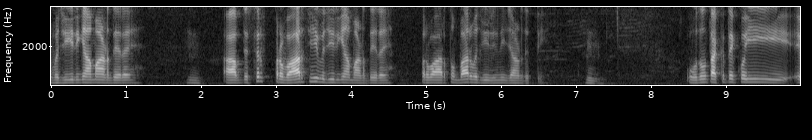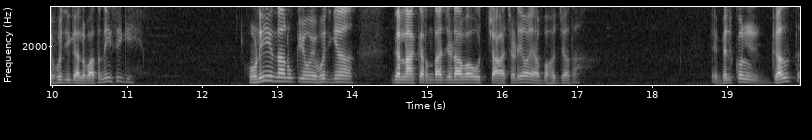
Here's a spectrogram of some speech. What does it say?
ਵਜ਼ੀਰੀਆਂ ਮਾਣਦੇ ਰਹੇ। ਹੂੰ। ਆਪਦੇ ਸਿਰਫ ਪਰਿਵਾਰ 'ਚ ਹੀ ਵਜ਼ੀਰੀਆਂ ਮਾਣਦੇ ਰਹੇ ਪਰਿਵਾਰ ਤੋਂ ਬਾਹਰ ਵਜ਼ੀਰੀ ਨਹੀਂ ਜਾਣ ਦਿੱਤੀ। ਉਦੋਂ ਤੱਕ ਤੇ ਕੋਈ ਇਹੋ ਜੀ ਗੱਲਬਾਤ ਨਹੀਂ ਸੀਗੀ। ਹੁਣ ਹੀ ਇਹਨਾਂ ਨੂੰ ਕਿਉਂ ਇਹੋ ਜੀਆਂ ਗੱਲਾਂ ਕਰਨ ਦਾ ਜਿਹੜਾ ਵਾ ਉਹ ਚਾ ਚੜਿਆ ਹੋਇਆ ਬਹੁਤ ਜ਼ਿਆਦਾ। ਇਹ ਬਿਲਕੁਲ ਗਲਤ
